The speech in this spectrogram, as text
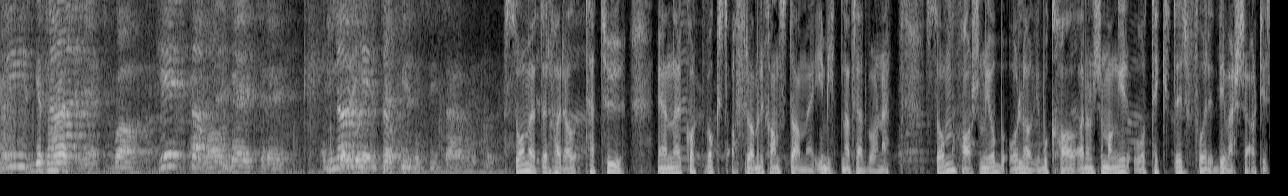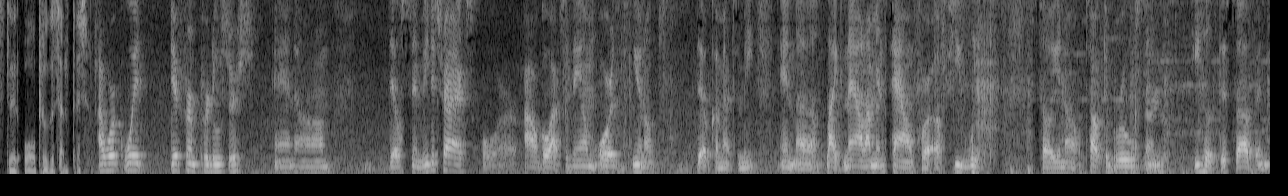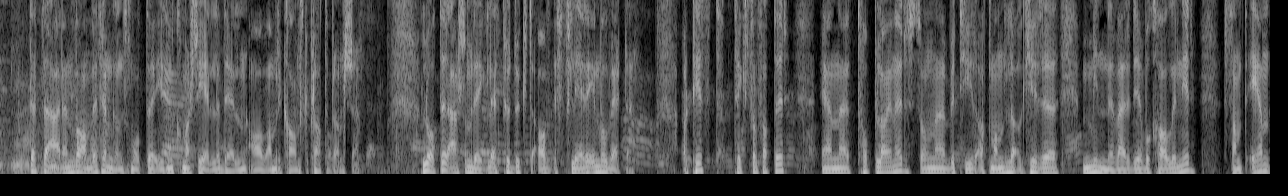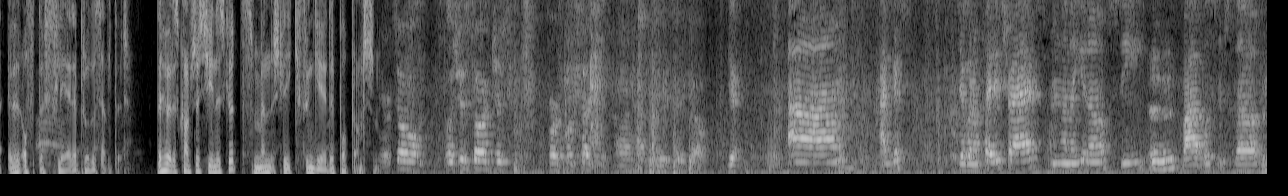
Get some rest. Yes, well, Så møter Harald Tattoo, en kortvokst afroamerikansk dame i midten av 30-årene, som har som jobb å lage vokalarrangementer og tekster for diverse artister og produsenter. I work with different producers, and um, they'll send me the tracks, or I'll go out to them, or you know, they'll come out to me. And uh, like now, I'm in town for a few weeks, so you know, talk to Bruce, and he hooked this up, and you know. Dette er en vanlig fremgangsmåte i den kommersielle delen av amerikansk platebransje. Låter er som regel et produkt av flere involverte. artist, tekstforfatter, en topliner, som betyr at man lager eh, minneverdige vokallinjer, samt én eller ofte flere produsenter. Det høres kanskje kynisk ut, men slik fungerer popbransjen. So. Yeah. Um, I guess they're gonna play the tracks. I'm gonna, you know, see, vibe with some stuff.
